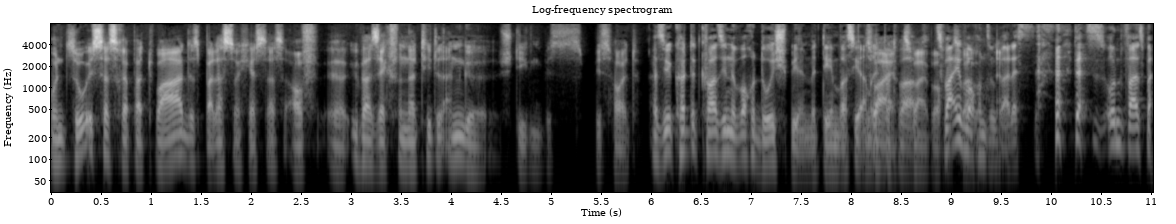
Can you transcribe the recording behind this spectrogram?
Und so ist das Repertoire des Ballastorchesters auf äh, über 600 Titel angestiegen bis, bis heute. Also ihr könntet quasi eine Woche durchspielen mit dem, was ihr an Zwei, Repertoire zwei habt. Wochen, Zwei zwei Wochen Wochen, sogar. Das, das ist unfassbar.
